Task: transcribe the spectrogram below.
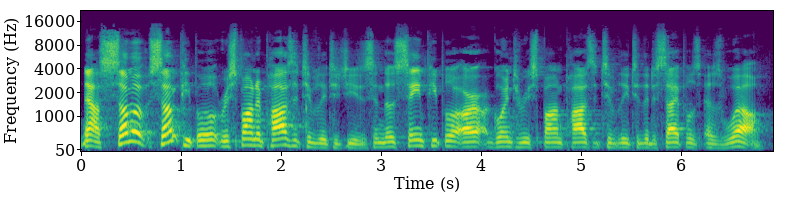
Now, some, of, some people responded positively to Jesus, and those same people are going to respond positively to the disciples as well.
